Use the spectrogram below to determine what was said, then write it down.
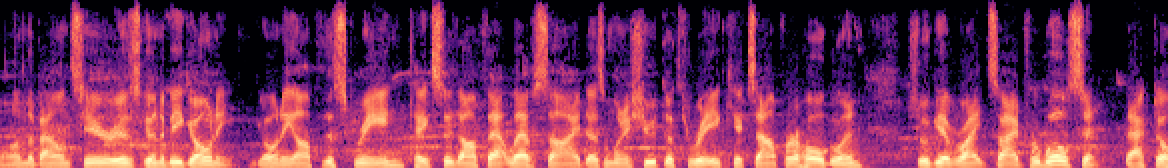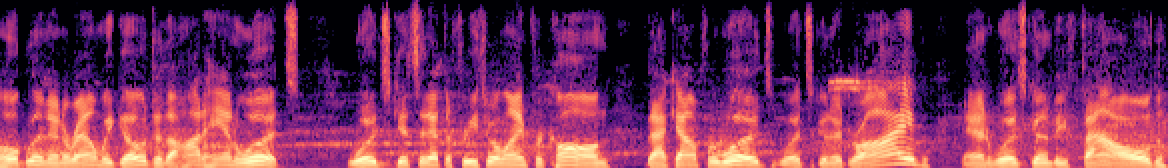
On the bounce here is going to be Goni. Goni off the screen, takes it off that left side, doesn't want to shoot the three, kicks out for Hoagland. She'll give right side for Wilson. Back to Hoagland, and around we go to the hot hand Woods. Woods gets it at the free throw line for Kong. Back out for Woods. Woods going to drive, and Woods going to be fouled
